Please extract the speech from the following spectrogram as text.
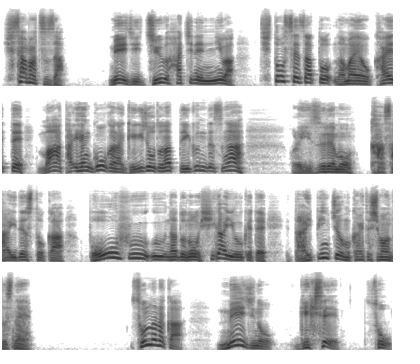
久松座。明治18年には千歳座と名前を変えて、まあ大変豪華な劇場となっていくんですが、これいずれも火災ですとか暴風雨などの被害を受けて大ピンチを迎えてしまうんですね。そんな中、明治の激戦、そう、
